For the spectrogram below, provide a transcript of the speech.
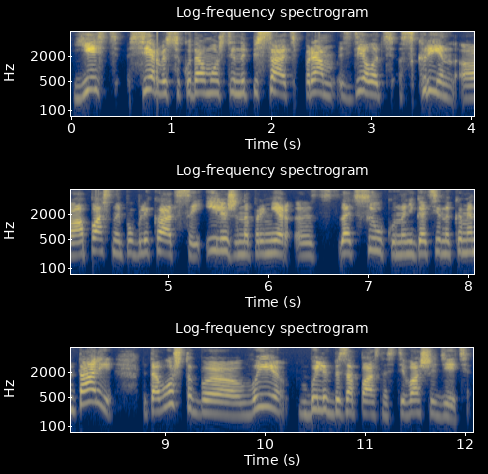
Есть сервисы, куда вы можете написать, прям сделать скрин э, опасной публикации или же, например, э, дать ссылку на негативный комментарий для того, чтобы вы были в безопасности, ваши дети.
